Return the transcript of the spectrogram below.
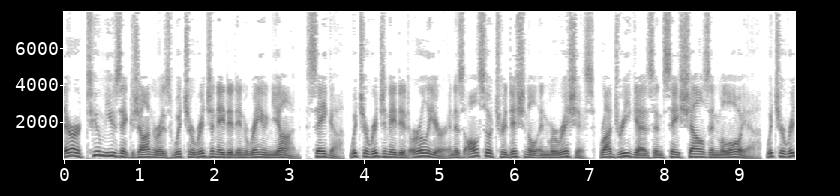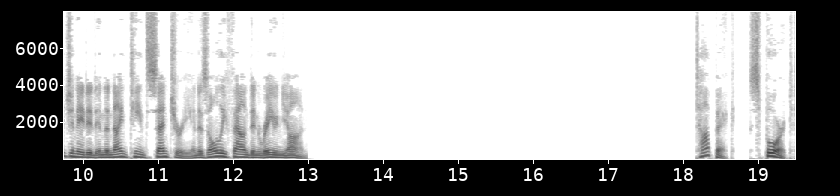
There are two music genres which originated in Réunion, Sega, which originated earlier and is also traditional in Mauritius, Rodrigues and Seychelles and Maloya, which originated in the 19th century and is only found in Réunion. Sport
